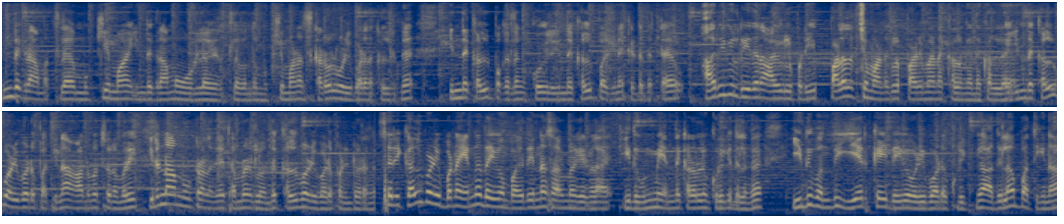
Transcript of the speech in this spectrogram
இந்த கிராமத்தில் முக்கியமாக இந்த கிராமம் உள்ள இடத்துல வந்து முக்கியமான கடவுள் வழிபாடு கல் இருக்குங்க. இந்த கல் பக்கத்தில் கோயில். இந்த கல் பார்த்தீங்கன்னா கிட்டத்தட்ட அறிவியல் ரீதியான ஆய்வுகள் படி பல லட்சம் ஆண்டுகள் பழமையான கல்லுங்க இந்த கல் இந்த கல் வழிபாடு பார்த்தீங்கன்னா ஆரம்பத்தில் சொன்ன மாதிரி இரண்டாம் நூற்றாண்டு தமிழர்கள் வந்து கல்வ வழிபாடு பண்ணிட்டு வராங்க. சரி கல் வழிபாடு என்ன தெய்வம் பா? இது என்ன சாமி கேட்கல இது உண்மை எந்த கடவுளும் குறிக்கிறது இல்லைங்க. இது வந்து இயற்கை தெய்வ வழிபாடு குறிக்குங்க. அதெல்லாம் பார்த்தீங்கன்னா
